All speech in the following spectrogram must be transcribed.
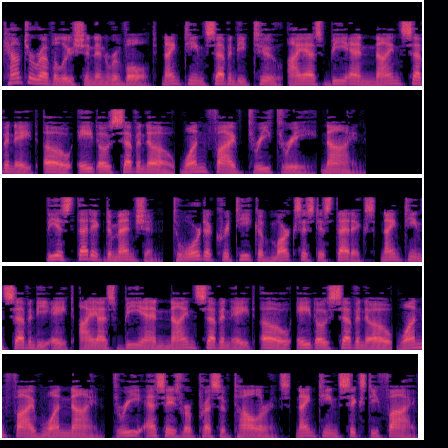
Counterrevolution and Revolt 1972 ISBN 978-0-8070-1533-9 The Aesthetic Dimension, Toward a Critique of Marxist Aesthetics 1978 ISBN 978-0-8070-1519-3 Essays Repressive Tolerance 1965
